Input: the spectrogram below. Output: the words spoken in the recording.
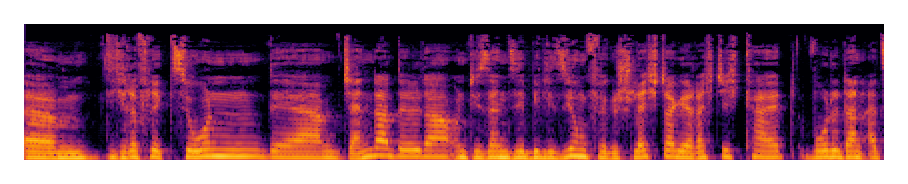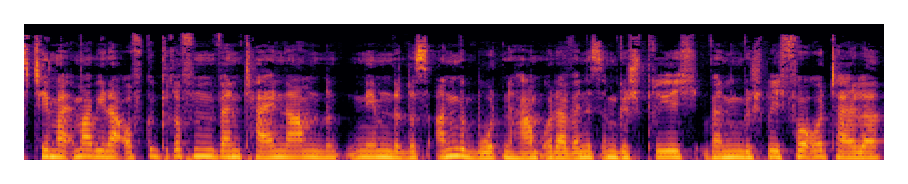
ähm, die Reflexion der Genderbilder und die Sensibilisierung für Geschlechtergerechtigkeit wurde dann als Thema immer wieder aufgegriffen, wenn Teilnehmende das angeboten haben oder wenn es im Gespräch, wenn im Gespräch Vorurteile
